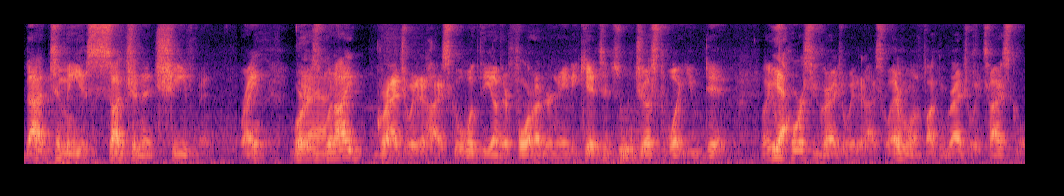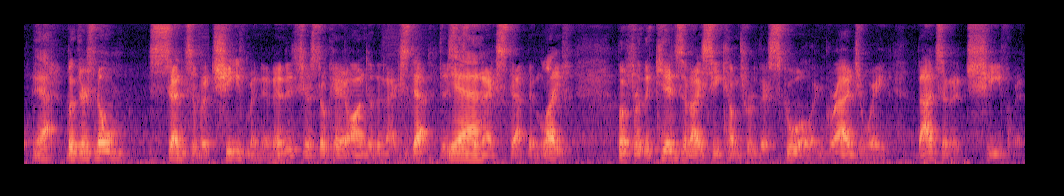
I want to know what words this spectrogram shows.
That to me is such an achievement, right? Whereas Yeah. when I graduated high school with the other 480 kids, it's just what you did. Like, Yeah. of course, you graduated high school. Everyone fucking graduates high school. Yeah. But there's no sense of achievement in it. It's just okay, on to the next step. This Yeah. is the next step in life. But for the kids that I see come through this school and graduate, that's an achievement.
